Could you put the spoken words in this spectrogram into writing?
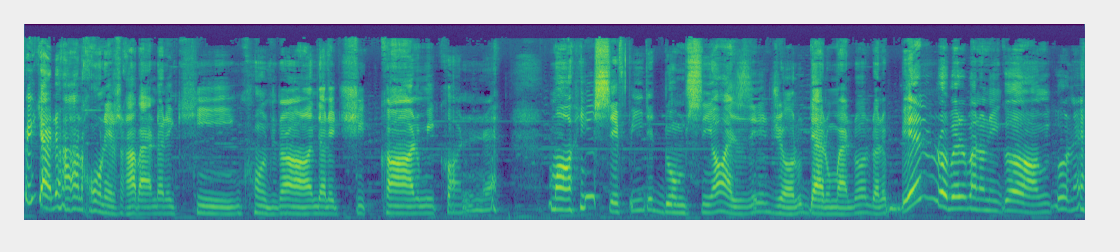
فکر کرده فقط خودش خبر داره کی کجا داره چی کار می‌کنه. ماهی سفید دمسیا از زیر جارو در اومده داره بر رو بر منو نگاه می‌کنه.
